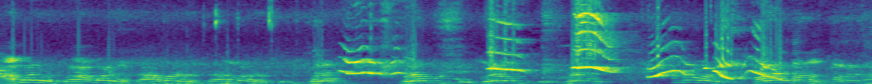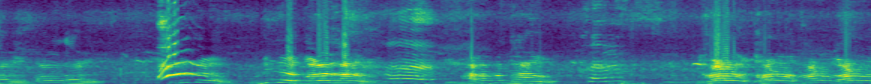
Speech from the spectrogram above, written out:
আবার ওঠো আবার ওঠো আবার ওঠো আবার ওঠো ঘোড়া ঘোড়া উঠবে ঘোড়া উঠবে ঘোড়া ঘোড়া ধরো গলা ধরো গলা ধরো উঠি যাও উঠি যাও গলা ধরো ভালো করে ধরো ধরো ধরো ধরো ধরো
